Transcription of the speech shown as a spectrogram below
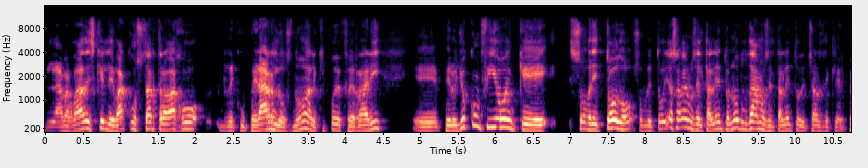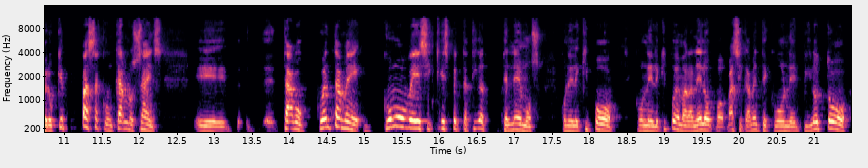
la verdad es que le va a costar trabajo recuperarlos, ¿no? Al equipo de Ferrari. Eh, pero yo confío en que, sobre todo, sobre todo, ya sabemos el talento, no dudamos del talento de Charles Leclerc, pero ¿qué pasa con Carlos Sainz? Eh, eh, Tavo, cuéntame, ¿cómo ves y qué expectativa tenemos con el equipo, con el equipo de Maranello, básicamente con el piloto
